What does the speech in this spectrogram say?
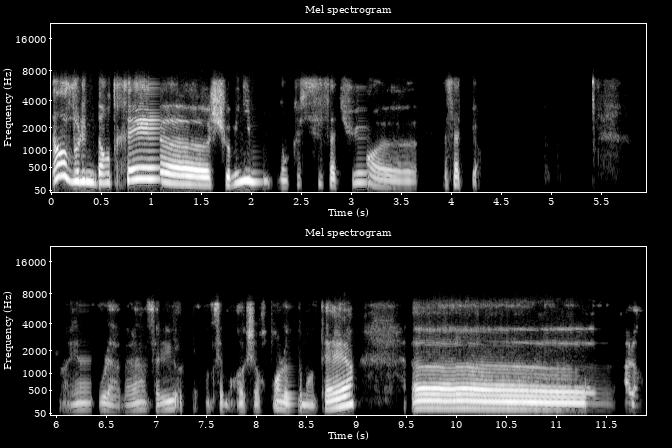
Non, volume d'entrée, euh, je suis au minimum. Donc si ça sature, euh, ça sature. Oula, voilà, salut. donc c'est bon. je reprends le commentaire. Euh, alors,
